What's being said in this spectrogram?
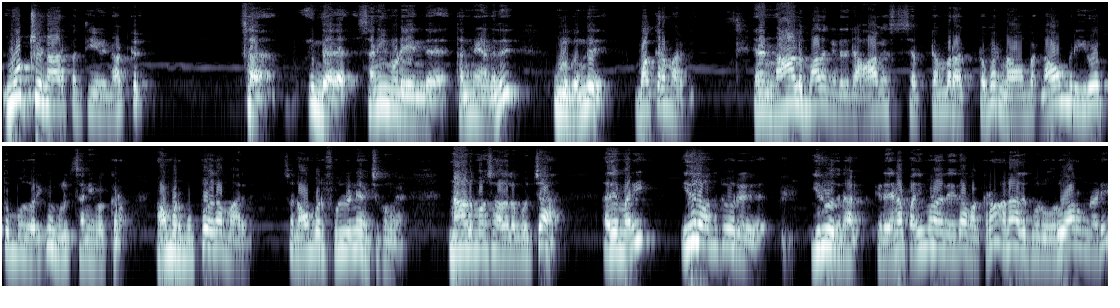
நூற்று நாற்பத்தி ஏழு நாட்கள் ச- இந்த சனியினுடைய இந்த தன்மையானது உங்களுக்கு வந்து வக்கரமா இருக்கு. ஏன்னா நாலு மாதம் கிட்டத்தட்ட August September October November November 29 வரைக்கும் உங்களுக்கு சனி வைக்கிறோம் நவம்பர் முப்பது தான் மாறுது. ஸோ நவம்பர் ஃபுல்லுன்னே வச்சுக்கோங்க. நாலு மாசம் அதுல போச்சா? அதே மாதிரி இதுல வந்துட்டு ஒரு இருபது நாள் கிட்டத்தட்ட. ஏன்னா பதிமூணாம் தேதி தான் வைக்கிறோம் ஆனா அதுக்கு ஒரு ஒரு வாரம் முன்னாடி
